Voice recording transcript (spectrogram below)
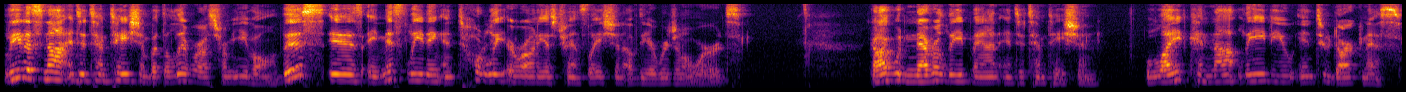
Lead us not into temptation, but deliver us from evil. This is a misleading and totally erroneous translation of the original words. God would never lead man into temptation. Light cannot lead you into darkness.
